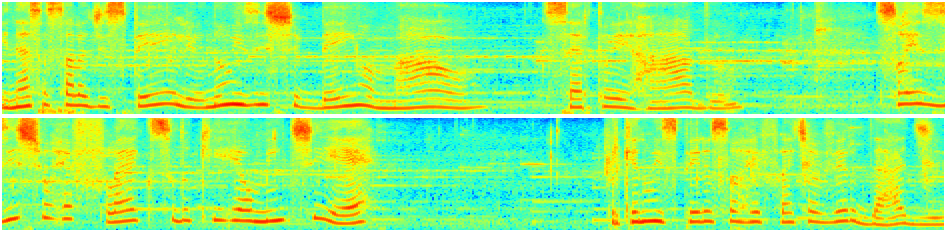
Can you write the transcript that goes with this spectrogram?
E nessa sala de espelho não existe bem ou mal, certo ou errado. Só existe o reflexo do que realmente é. Porque no espelho só reflete a verdade.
